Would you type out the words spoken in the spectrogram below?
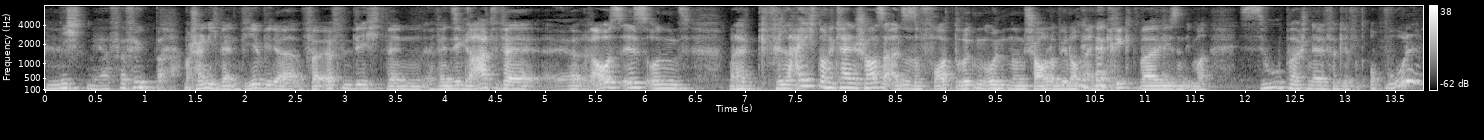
nicht mehr verfügbar. Wahrscheinlich werden wir wieder veröffentlicht, wenn, wenn sie gerade äh, raus ist und man hat vielleicht noch eine kleine Chance, also sofort drücken unten und schauen, ob ihr noch eine kriegt, weil die sind immer super schnell vergriffen, obwohl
